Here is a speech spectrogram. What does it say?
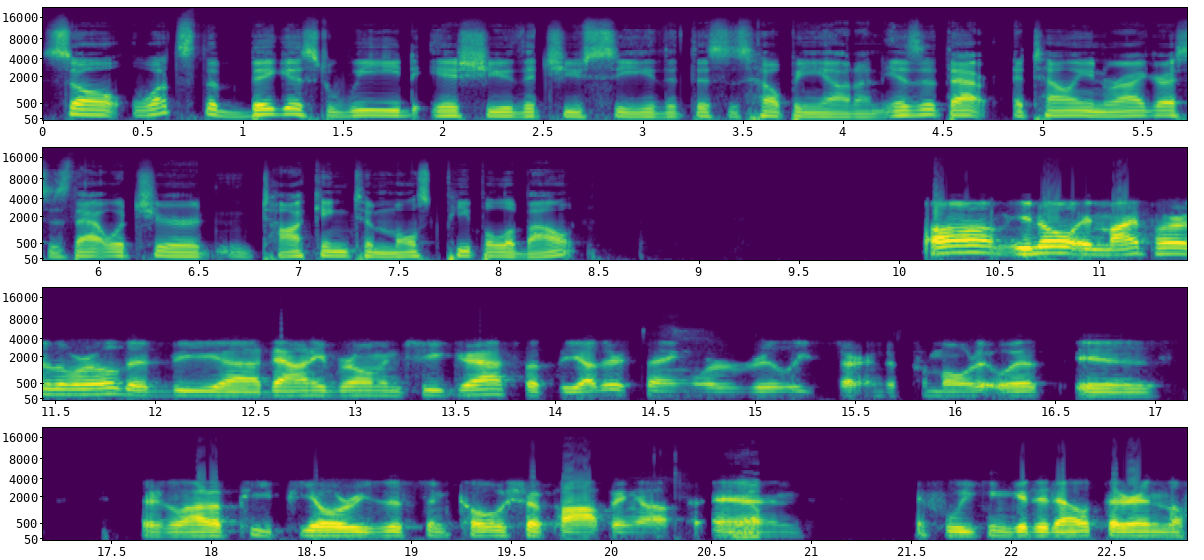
So, what's the biggest weed issue that you see that this is helping you out on? Is it that Italian ryegrass? Is that what you're talking to most people about? Um, you know, in my part of the world, it'd be uh, downy brome and cheatgrass. But the other thing we're really starting to promote it with is there's a lot of PPO resistant kochia popping up, and yep. If we can get it out there in the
